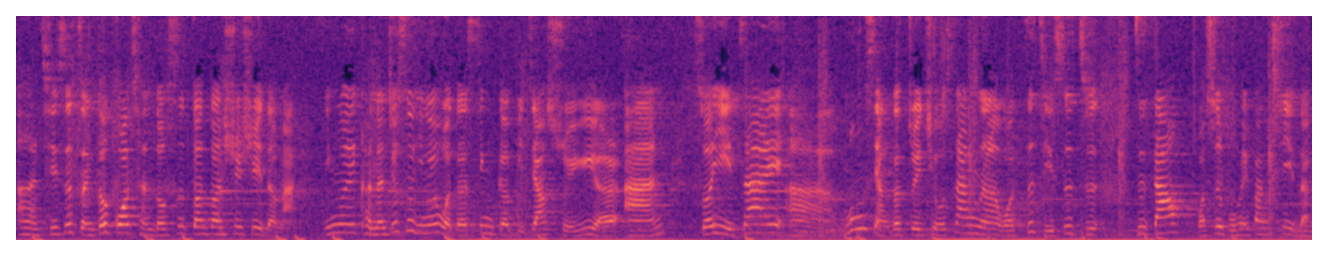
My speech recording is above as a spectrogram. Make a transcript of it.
啊、呃，其实整个过程都是断断续续的嘛，因为可能就是因为我的性格比较随遇而安，所以在啊、呃、梦想的追求上呢，我自己是知知道我是不会放弃的，嗯、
